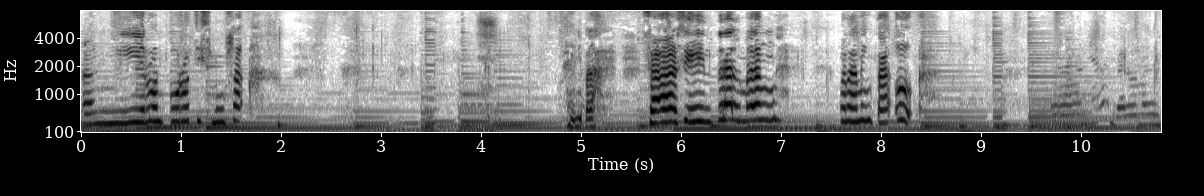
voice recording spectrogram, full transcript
Ang meron puro tismusa. Hindi pala. Sa Central, marang, maraming tao. Meron yan, meron mga.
